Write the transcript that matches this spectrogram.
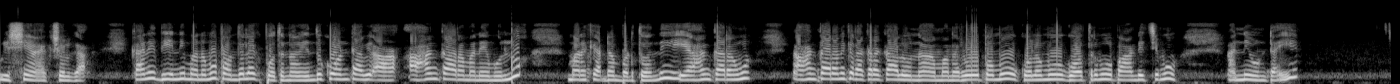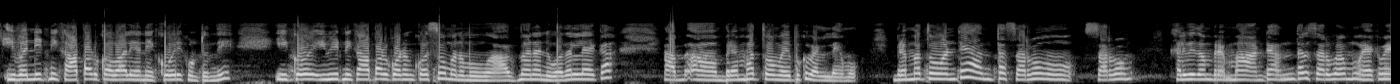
విషయం యాక్చువల్గా. కానీ దీన్ని మనము పొందలేకపోతున్నాం. ఎందుకు అంటే అవి అహంకారం అనే ముళ్ళు మనకి అడ్డం పడుతుంది. ఈ అహంకారము అహంకారానికి రకరకాలు ఉన్న మన రూపము కులము గోత్రము పాండిత్యము అన్నీ ఉంటాయి. ఇవన్నిటిని కాపాడుకోవాలి అనే కోరిక ఉంటుంది. ఈ కో వీటిని కాపాడుకోవడం కోసం మనము అభిమానాన్ని వదలలేక బ్రహ్మత్వం వైపుకు వెళ్ళలేము. బ్రహ్మత్వం అంటే అంత సర్వము సర్వం కలివిదం బ్రహ్మ అంటే అందరూ సర్వము ఏకమే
